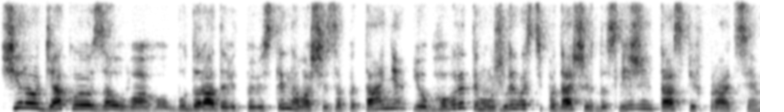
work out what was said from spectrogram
Щиро дякую за увагу. Буду рада відповісти на ваші запитання і обговорити можливості подальших досліджень та співпраці.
